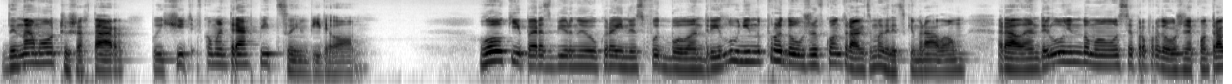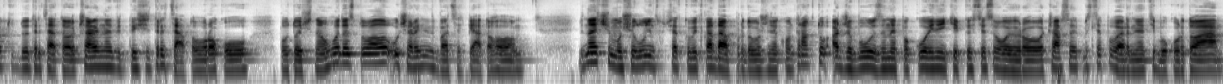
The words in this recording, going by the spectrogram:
Динамо чи Шахтар? Пишіть в коментарях під цим відео. Голкіпер збірної України з футболу Андрій Лунін продовжив контракт з мадридським Реалом. Реал і Андрій Лунін домовилися про продовження контракту до 30 червня 2030 року. Поточна угода спливала у червні 25-го. Відзначимо, що Лунін спочатку відкладав продовження контракту, адже був занепокоєний кількістю свого ігрового часу після повернення Тібу Куртуа.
